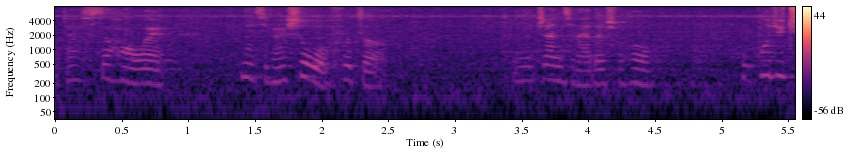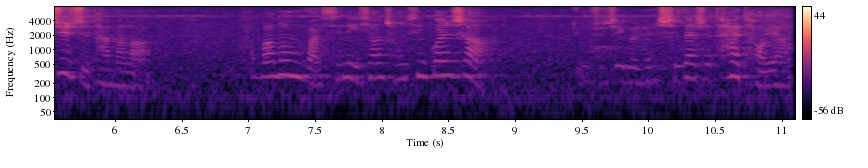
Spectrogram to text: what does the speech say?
我在四号位，那几排是我负责。他们站起来的时候，我过去制止他们了，还帮他们把行李箱重新关上。就是这个人实在是太讨厌了，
